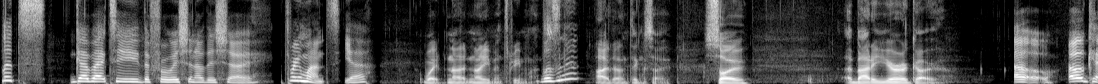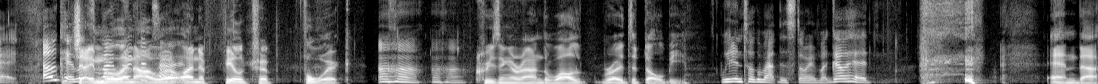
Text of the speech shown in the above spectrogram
let's go back to the fruition of this show. Three months, yeah? Wait, no, not even three months. Wasn't it? I don't think so. So, about a year ago, Oh, okay. Okay, let's J go Mill back and I were on a field trip for work. Uh huh. Uh huh. Cruising around the wild roads of Dalby, We didn't talk about this story, but go ahead. and uh,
